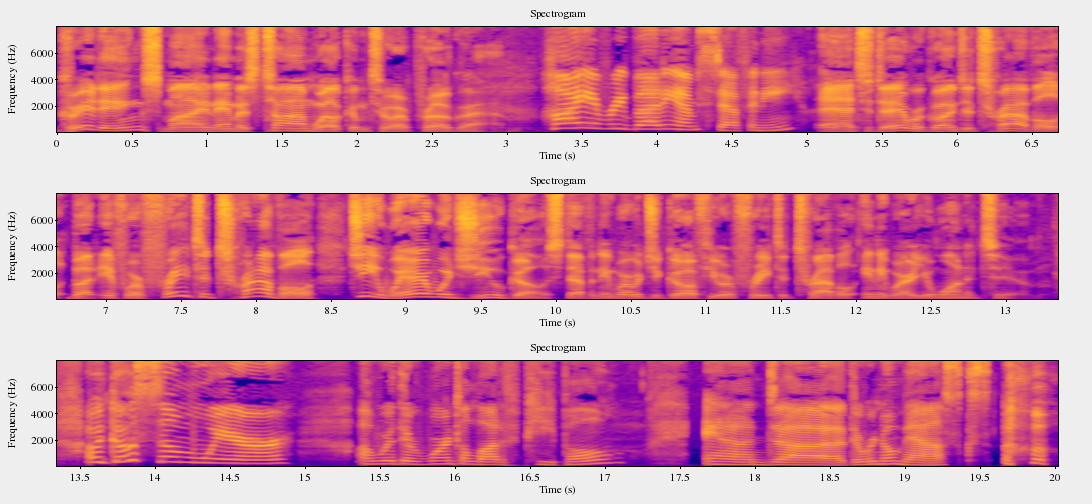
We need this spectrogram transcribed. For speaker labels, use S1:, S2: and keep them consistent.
S1: Greetings, my name is Tom. Welcome to our program.
S2: Hi, everybody. I'm Stephanie.
S1: And today we're going to travel. But if we're free to travel, gee, where would you go? Stephanie, where would you go if you were free to travel anywhere you wanted to?
S2: I would go somewhere uh, where there weren't a lot of people and uh, there were no masks.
